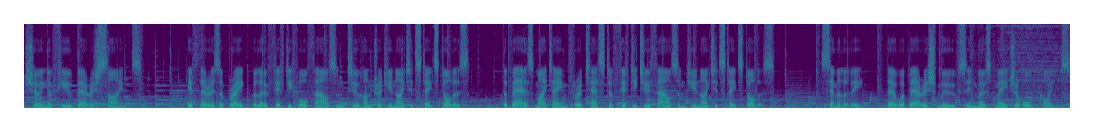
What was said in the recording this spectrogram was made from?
showing a few bearish signs. If there is a break below 54,200 United States dollars, the bears might aim for a test of 52,000 United States dollars. Similarly, there were bearish moves in most major altcoins.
